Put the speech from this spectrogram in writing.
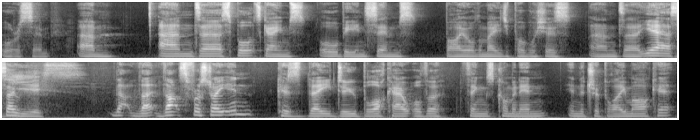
or a sim. Um, and uh, sports games all being Sims by all the major publishers. And uh, yeah, so yes. that, that that's frustrating because they do block out other things coming in in the AAA market,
